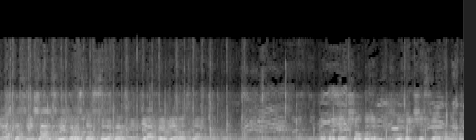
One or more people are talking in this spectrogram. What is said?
Ясько свій шанс використав. Супер! Дякую, Ярослав. Добрий день, що будемо слухати ще свята на банку?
